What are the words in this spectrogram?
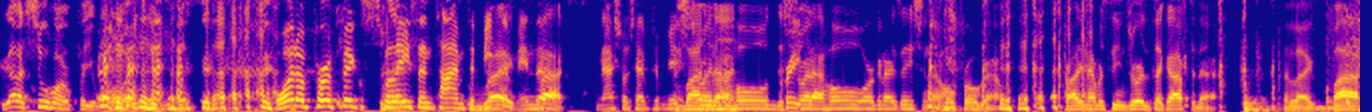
we got a shoehorn for you, boys. what a perfect Sure. place and time to beat right, them in the facts. national championship game. Bottom Destroy that line. whole, destroy Crazy. that whole organization, that whole program. Probably never seen Georgia Tech after that. They're like, bye.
